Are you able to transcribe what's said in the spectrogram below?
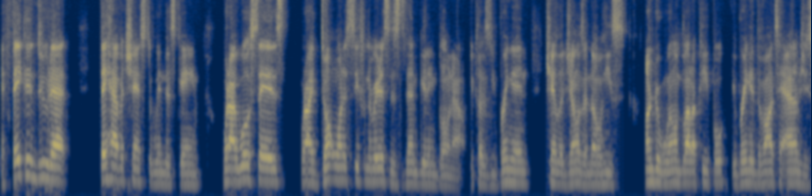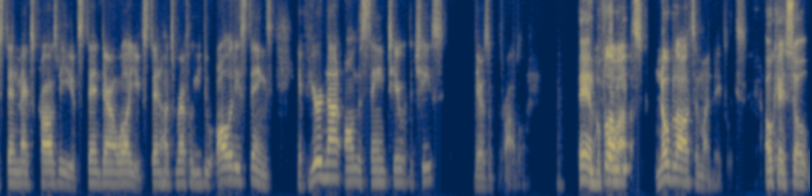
If they can do that, they have a chance to win this game. What I will say is, what I don't want to see from the Raiders is them getting blown out because you bring in Chandler Jones. I know he's underwhelmed a lot of people. You bring in Davante Adams, you extend Maxx Crosby, you extend Darren Waller, you extend Hunter Renfrow. You do all of these things. If you're not on the same tier with the Chiefs, there's a problem. And no before we blowouts, no blowouts on Monday, please. Okay, so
